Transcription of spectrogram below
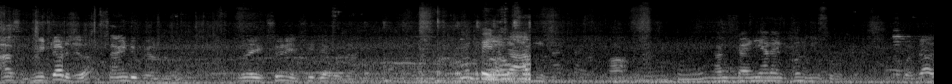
આ મીટર છે સાઠ રૂપિયાનું. એકસો ને એસી છે બધા. પેલું અને ચણિયાના એકસો વીસ રૂપિયા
